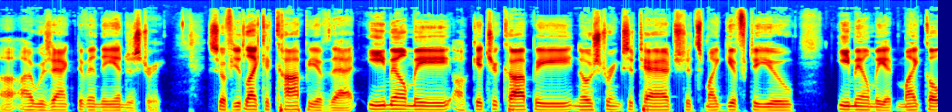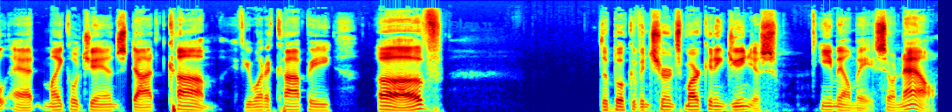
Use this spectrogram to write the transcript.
uh, I was active in the industry. So if you'd like a copy of that, email me. I'll get your copy, no strings attached. It's my gift to you email me at michael at michaeljans.com. If you want a copy of the book of Insurance Marketing Genius, email me. So now,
